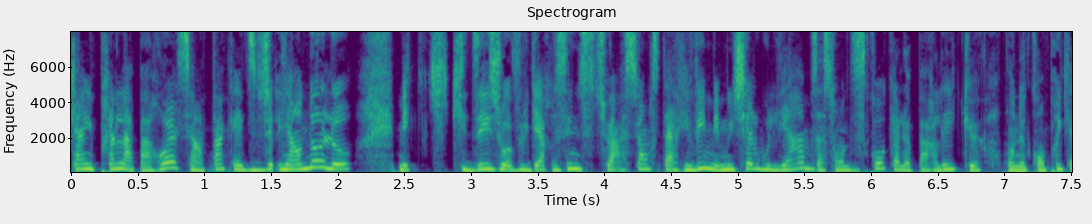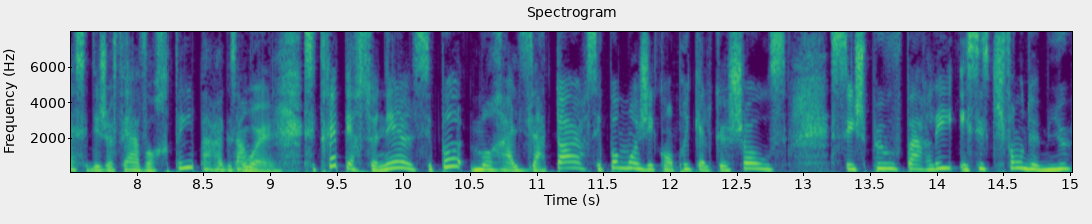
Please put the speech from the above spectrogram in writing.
quand ils prennent la parole, c'est en tant qu'individuel. Il y en a là, mais qui, qui disent, je vais vulgariser une situation, c'est arrivé. Mais Michelle Williams, à son discours, qu'elle a parlé qu'on a compris qu'elle s'est déjà fait avorter, par exemple. Ouais. C'est très personnel. C'est pas moralisateur. C'est pas moi, j'ai compris quelque chose. C'est je peux vous parler et c'est ce qu'ils font de mieux.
